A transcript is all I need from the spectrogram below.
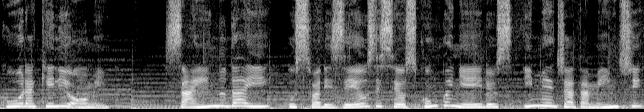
cura aquele homem. Saindo daí, os fariseus e seus companheiros imediatamente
